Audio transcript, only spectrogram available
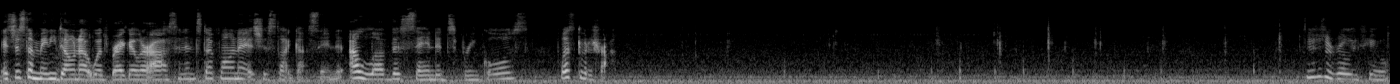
It's just a mini donut with regular icing and stuff on it. It's just like got sanded. I love the sanded sprinkles. Let's give it a try. This is really cute.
